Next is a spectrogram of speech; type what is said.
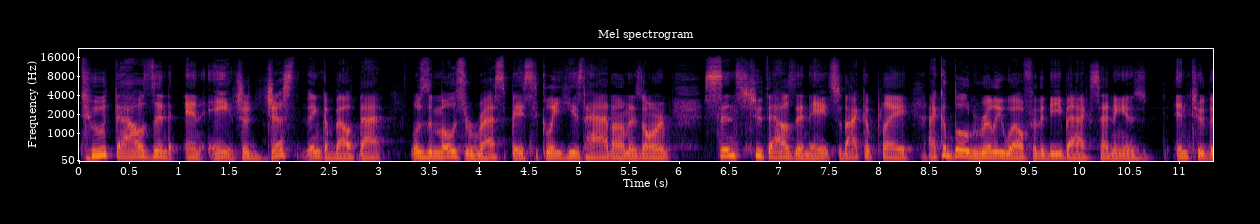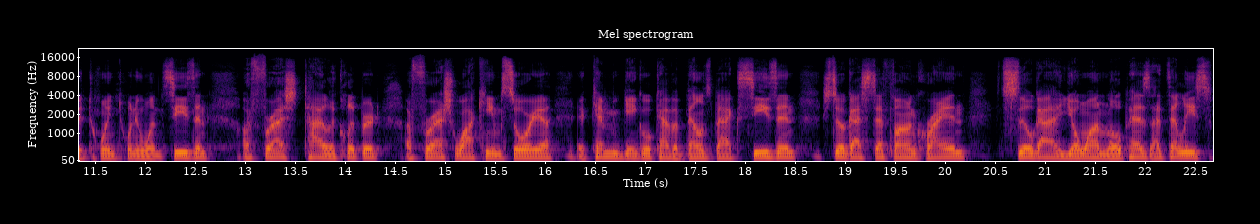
2008. So just think about that was the most rest basically he's had on his arm since 2008. So that could play, that could bode really well for the D backs heading into the 2021 season. A fresh Tyler Clippard, a fresh Joakim Soria. Kevin Ginkel can have a bounce back season, still got Stefan Crichton, still got Yoan Lopez. That's at least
